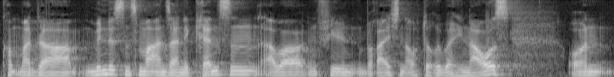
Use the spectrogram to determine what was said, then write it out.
kommt man da mindestens mal an seine Grenzen, aber in vielen Bereichen auch darüber hinaus. Und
